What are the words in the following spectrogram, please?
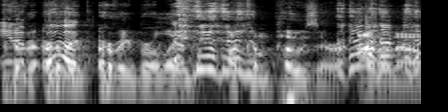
In a Irving, book. Irving, Irving Berlin, a composer. I don't know.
